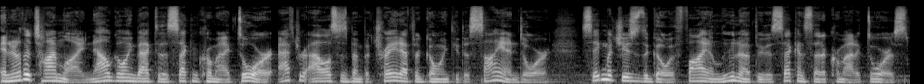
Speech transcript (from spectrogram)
In another timeline, now going back to the second chromatic door, after Alice has been betrayed after going through the cyan door, Sigma chooses to go with Phi and Luna through the second set of chromatic doors.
